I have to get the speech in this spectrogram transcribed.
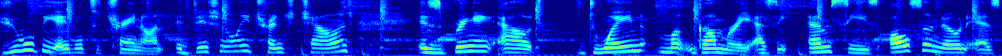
you will be able to train on. Additionally, Trench Challenge is bringing out Dwayne Montgomery as the MCs, also known as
